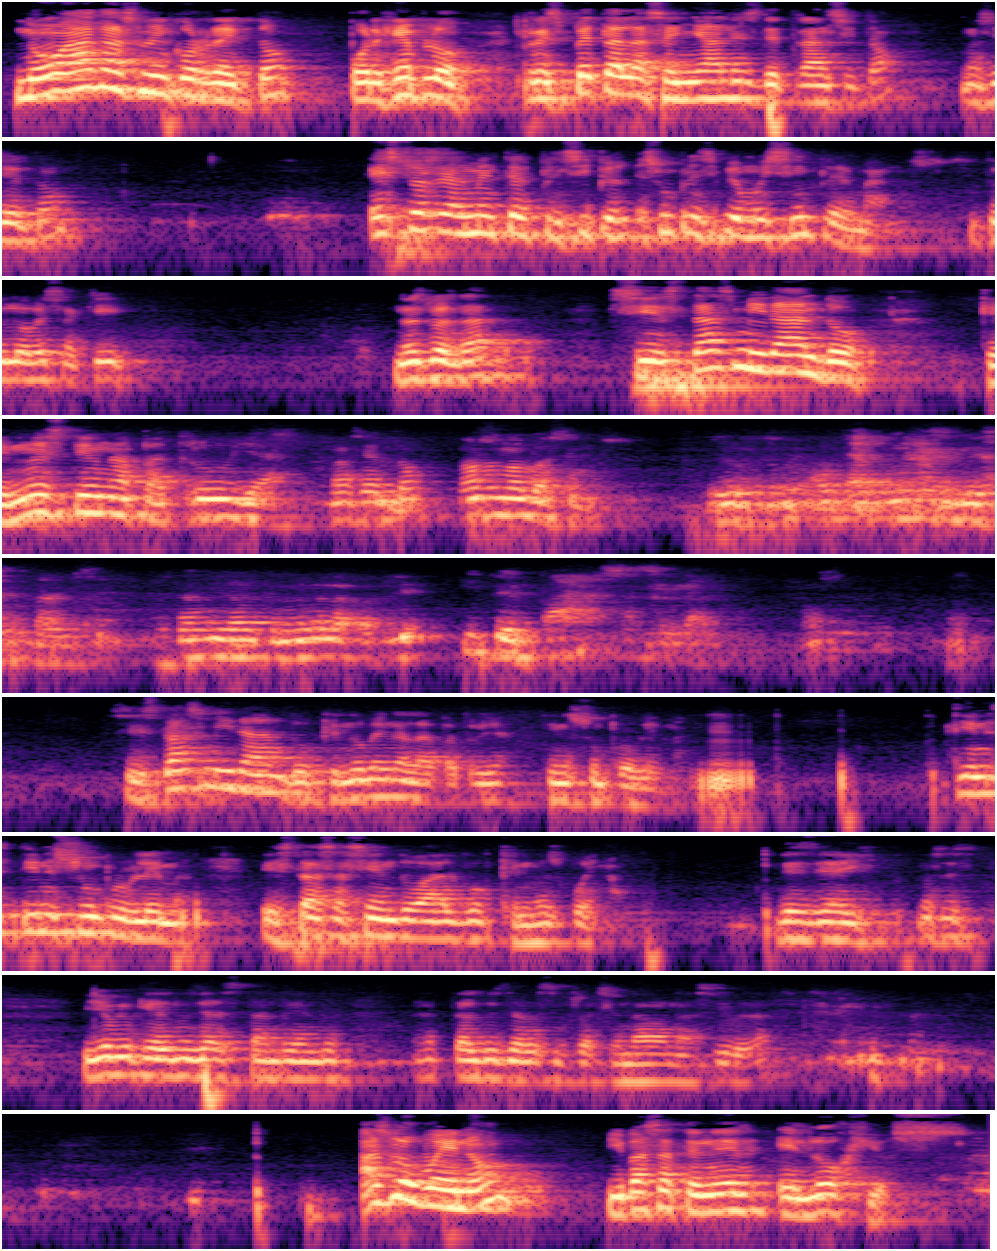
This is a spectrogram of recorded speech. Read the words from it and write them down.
no hagas lo incorrecto. Por ejemplo, respeta las señales de tránsito, ¿no es cierto? Esto es realmente el principio, es un principio muy simple, hermanos, si tú lo ves aquí. ¿No es verdad? Si estás mirando que no esté una patrulla, ¿no es cierto? Nosotros no lo hacemos. Mirando que no venga la patrulla y te pasas el. Si estás mirando que no venga la patrulla, tienes un problema. Tienes, tienes un problema. Estás haciendo algo que no es bueno. Desde ahí. Entonces, yo veo que algunos ya se están viendo. Tal vez ya los infraccionaban así, ¿verdad? Haz lo bueno y vas a tener elogios,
